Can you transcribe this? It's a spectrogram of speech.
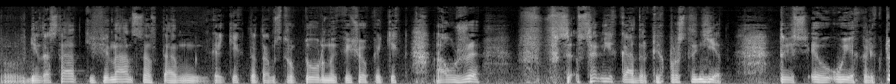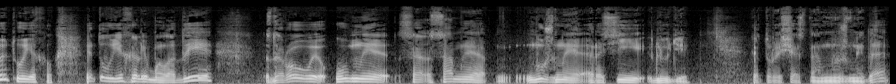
в недостатке финансов, там каких-то там структурных, еще каких-то, а уже в, в самих кадрах их просто нет. То есть уехали. Кто это уехал? Это уехали молодые, здоровые, умные, самые нужные России люди, которые сейчас нам нужны, да,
